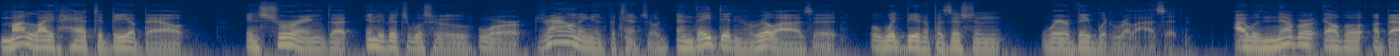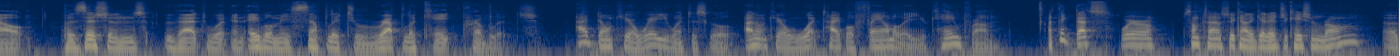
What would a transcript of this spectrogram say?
my life had to be about ensuring that individuals who were drowning in potential and they didn't realize it would be in a position where they would realize it. I was never ever about positions that would enable me simply to replicate privilege. I don't care where you went to school. I don't care what type of family you came from. I think that's where sometimes we kind of get education wrong. Uh,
